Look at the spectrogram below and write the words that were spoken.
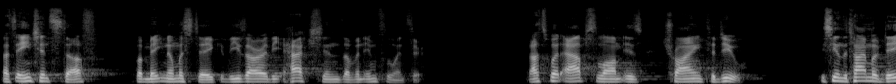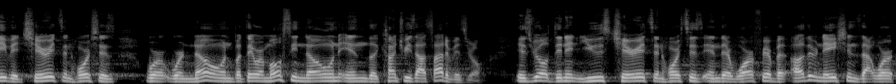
that's ancient stuff, but make no mistake, these are the actions of an influencer. That's what Absalom is trying to do. You see, in the time of David, chariots and horses were, were known, but they were mostly known in the countries outside of Israel. Israel didn't use chariots and horses in their warfare, but other nations that were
